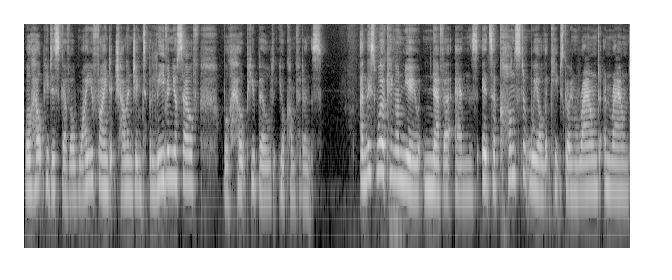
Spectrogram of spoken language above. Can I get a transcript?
will help you discover why you find it challenging to believe in yourself, will help you build your confidence. And this working on you never ends. It's a constant wheel that keeps going round and round.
